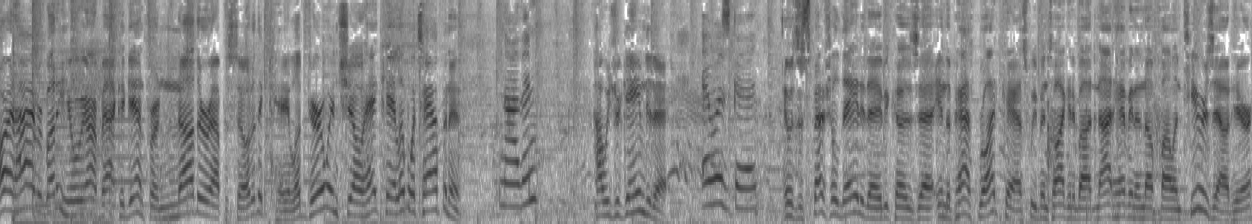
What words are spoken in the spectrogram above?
All right, hi everybody. Here we are back again for another episode of the Caleb Derouin Show. Hey, Caleb, what's happening? Nothing. How was your game today? It was good. It was a special day today because uh, in the past broadcast we've been talking about not having enough volunteers out here,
